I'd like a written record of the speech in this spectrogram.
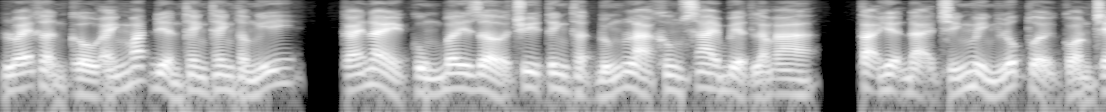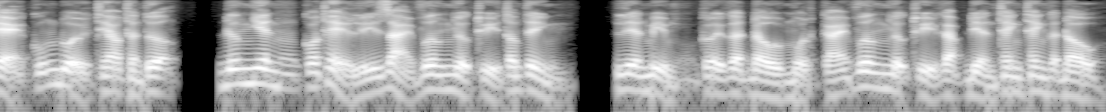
lóe khẩn cầu ánh mắt điền thanh thanh thầm nghĩ, cái này cùng bây giờ truy tinh thật đúng là không sai biệt làm à tại hiện đại chính mình lúc tuổi còn trẻ cũng đuổi theo thần tượng, đương nhiên có thể lý giải vương nhược thủy tâm tình, liền mỉm cười gật đầu một cái vương nhược thủy gặp điền thanh thanh gật đầu,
